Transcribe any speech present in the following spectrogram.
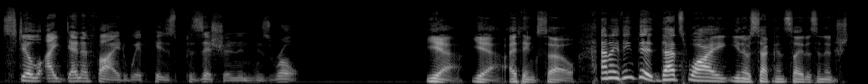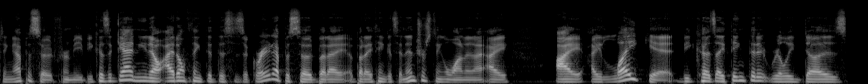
still identified with his position and his role. Yeah, yeah, I think so. And I think that that's why, you know, Second Sight is an interesting episode for me because again, you know, I don't think that this is a great episode, but I but I think it's an interesting one and I I I like it because I think that it really does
